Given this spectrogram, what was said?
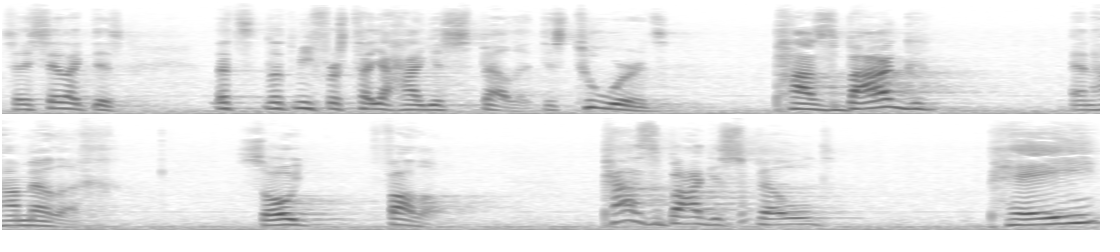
So they say like this. Let's, let me first tell you how you spell it. There's two words Pazbag and Hamelech. So follow. Pazbag is spelled Pei,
